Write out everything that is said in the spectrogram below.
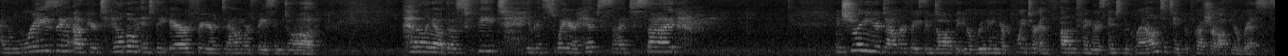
and raising up your tailbone into the air for your downward facing dog. Pedaling out those feet, you can sway your hips side to side. Ensuring in your downward facing dog that you're rooting your pointer and thumb fingers into the ground to take the pressure off your wrists.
